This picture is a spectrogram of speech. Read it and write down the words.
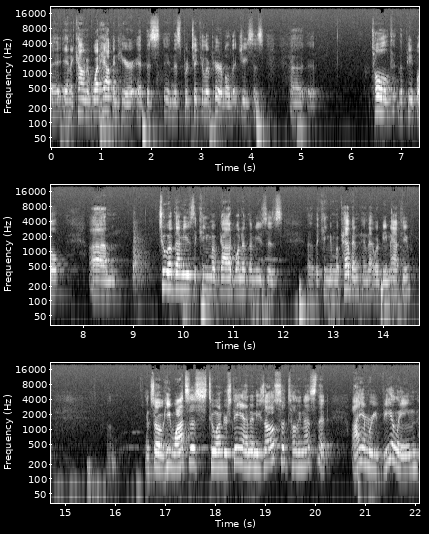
uh, an account of what happened here at this in this particular parable that Jesus told the people. Um, two of them use the kingdom of God. One of them uses uh, the kingdom of heaven, and that would be Matthew. Um, and so he wants us to understand, and he's also telling us that I am revealing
